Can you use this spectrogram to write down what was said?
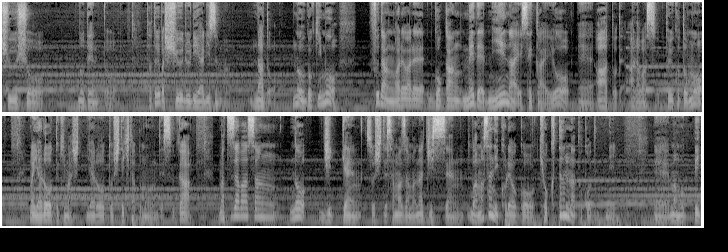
抽象の伝統、例えばシュールリアリズムなどの動きも普段我々五感目で見えない世界を、えー、アートで表すということも、まあ、やろうときましやろうとしてきたと思うんですが松沢さんの実験そしてさまざまな実践はまさにこれをこう極端なとこに、えーまあ、持っていっ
